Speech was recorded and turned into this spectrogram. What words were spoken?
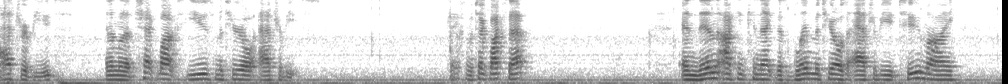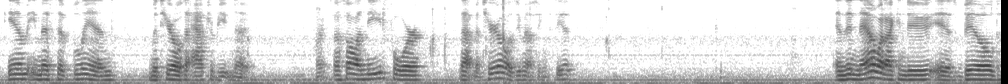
attributes, and I'm going to checkbox use material attributes. Okay, so I'm going to checkbox that. And then I can connect this blend materials attribute to my M emissive blend materials attribute node. All right, so that's all I need for that material. I'll zoom out so you can see it. Okay. And then now what I can do is build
